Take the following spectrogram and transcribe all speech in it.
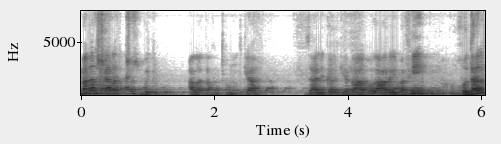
مگر شرط چھُس بہٕ اللہ تعالیٰ ہن تھوٚمُت کیٛاہ ذالِک الکتاب لا ریب فی ہُدل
